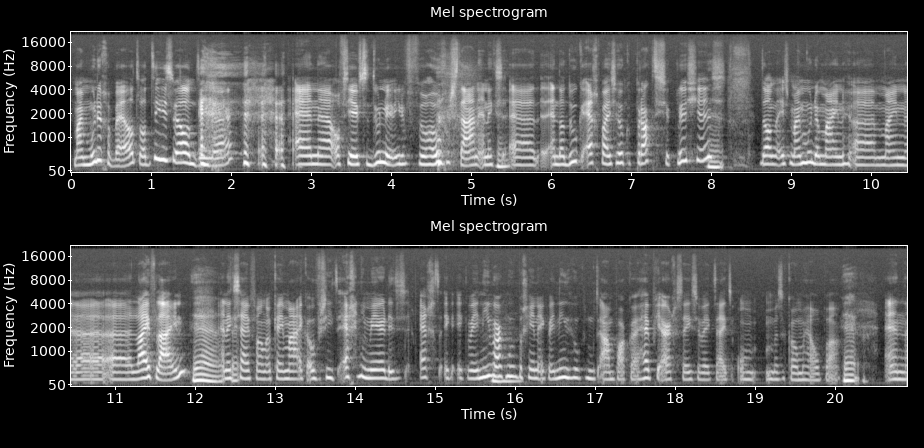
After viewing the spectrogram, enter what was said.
mijn moeder gebeld, want die is wel een doener. en, uh, of die heeft te doen in ieder geval veel hoger staan. En, ik, uh, en dat doe ik echt bij zulke praktische klusjes. Ja dan is mijn moeder mijn, mijn lifeline. Ja, en ik zei van, oké, okay, maar ik overzie het echt niet meer. Dit is echt, ik, ik weet niet waar ik moet beginnen. Ik weet niet hoe ik het moet aanpakken. Heb je ergens deze week tijd om me te komen helpen? Ja. En,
